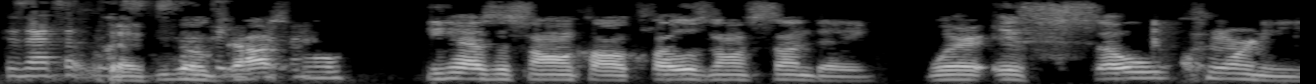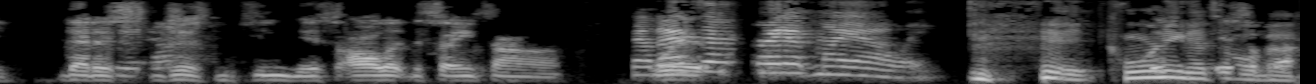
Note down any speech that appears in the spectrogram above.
because that's at Okay, least if you go something different. gospel. He has a song called "Closed on Sunday," where it's so corny that it's Yeah. just genius all at the same time. Now that's Where- right up my alley. Corny, that's It's all about.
